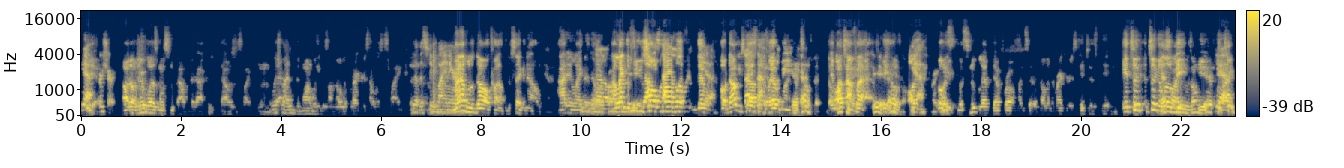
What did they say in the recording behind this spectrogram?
Yeah, Yeah. for sure. Although there was one Snoop album that I could, I was just like, mm, Which that- one? The one where he was on No Limit Records. I was just like, Was that the uh, Snoop Lion era? Mine was Dogfather, the second album. I didn't like that. Yeah, album. No. I like the few Doggy songs Style off of it. That- Yeah. Oh, Doggy Style Doggy will Style forever was be the Yeah, that was the, the in my top five. Yeah, Yeah. that was the ultimate Yeah. right Oh, there. when, when Snoop left Death Row and went to No Limit Records, it just didn't. It took it took a That's little why he bit. was only Yeah. there for Yeah.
